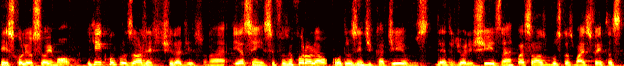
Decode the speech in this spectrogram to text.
escolher o seu imóvel. E que conclusão a gente tira disso? Né? E assim, se você for olhar outros indicativos dentro de OLX, né, quais são as buscas mais feitas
